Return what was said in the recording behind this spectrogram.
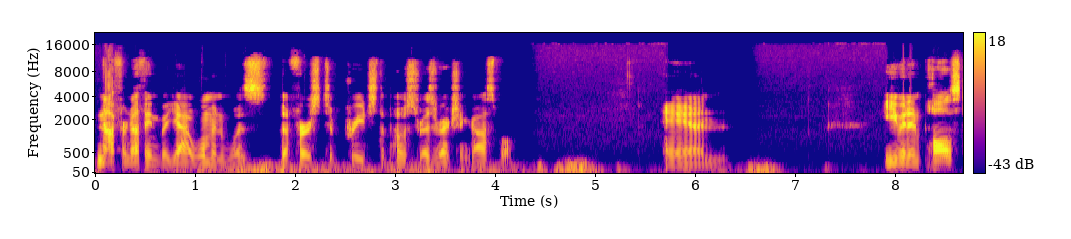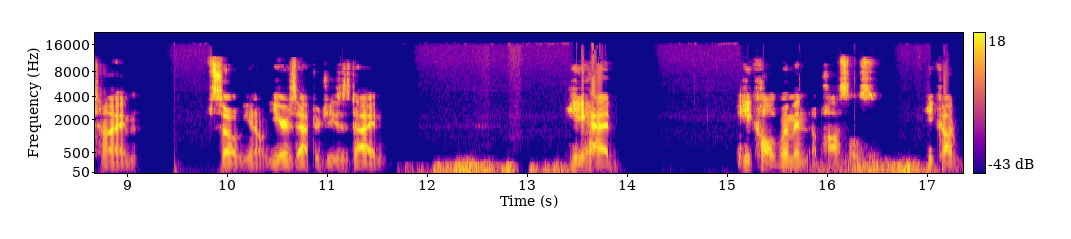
not for nothing, but yeah, a woman was the first to preach the post resurrection gospel. And even in Paul's time, so, you know, years after Jesus died, he had, he called women apostles. He called,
